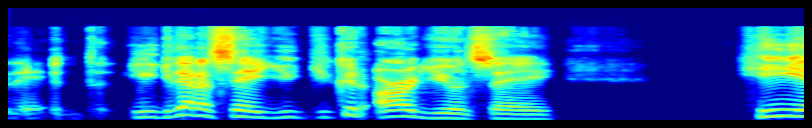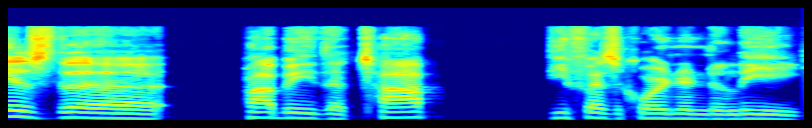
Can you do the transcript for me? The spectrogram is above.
you, you gotta say you, you could argue and say he is the probably the top defensive coordinator in the league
